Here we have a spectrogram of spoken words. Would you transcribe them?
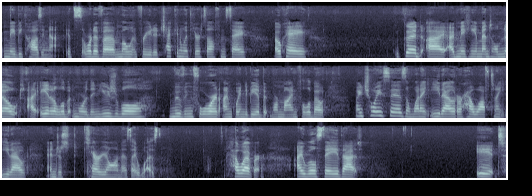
maybe causing that? It's sort of a moment for you to check in with yourself and say, okay, good, I, I'm making a mental note. I ate a little bit more than usual. Moving forward, I'm going to be a bit more mindful about my choices and what I eat out or how often I eat out and just carry on as I was. However, I will say that it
